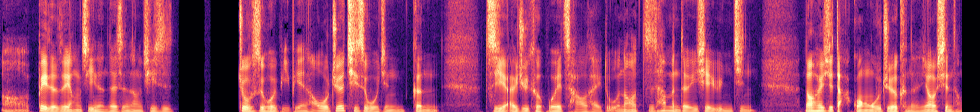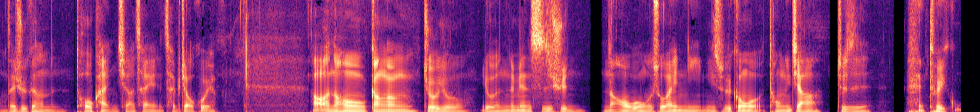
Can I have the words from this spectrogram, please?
啊，背着这样技能在身上，其实。就是会比别人好，我觉得其实我已经跟职业 IG 课不会差太多，然后只是他们的一些运镜，然后一些打光，我觉得可能要现场再去跟他们偷看一下才才比较会。好，然后刚刚就有有人那边私讯，然后问我说：“哎，你你是不是跟我同一家？就是 退股？”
